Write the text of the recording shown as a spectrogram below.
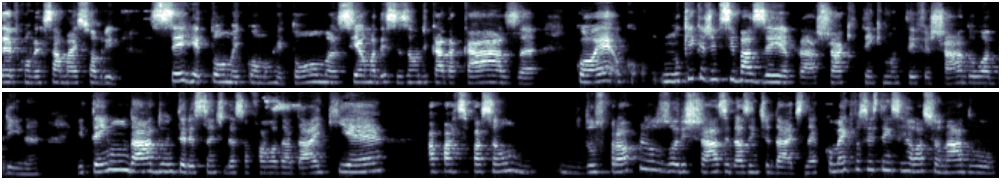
deve conversar mais sobre se retoma e como retoma, se é uma decisão de cada casa, qual é, no que, que a gente se baseia para achar que tem que manter fechado ou abrir, né? E tem um dado interessante dessa fala da Dai que é a participação dos próprios orixás e das entidades, né? Como é que vocês têm se relacionado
